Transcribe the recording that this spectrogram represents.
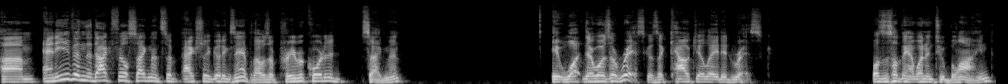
Um, and even the Dr. Phil segment's actually a good example. That was a pre-recorded segment. It what there was a risk. It was a calculated risk wasn't something I went into blind.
